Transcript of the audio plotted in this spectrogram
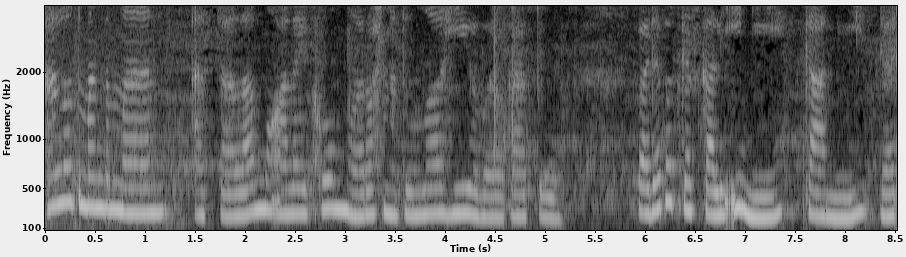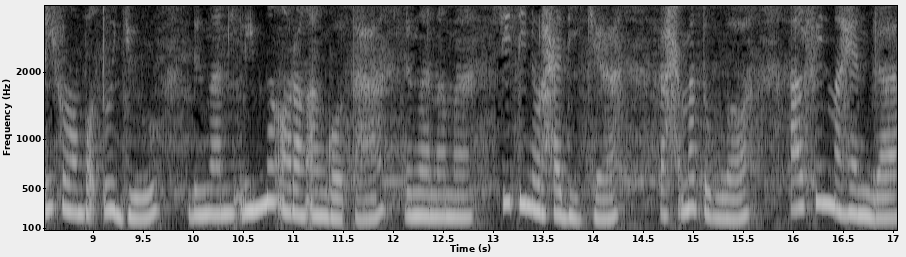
Halo teman-teman, Assalamualaikum warahmatullahi wabarakatuh. Pada podcast kali ini, kami dari kelompok 7 dengan lima orang anggota dengan nama Siti Nur Hadijah, Rahmatullah, Alvin Mahendra,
